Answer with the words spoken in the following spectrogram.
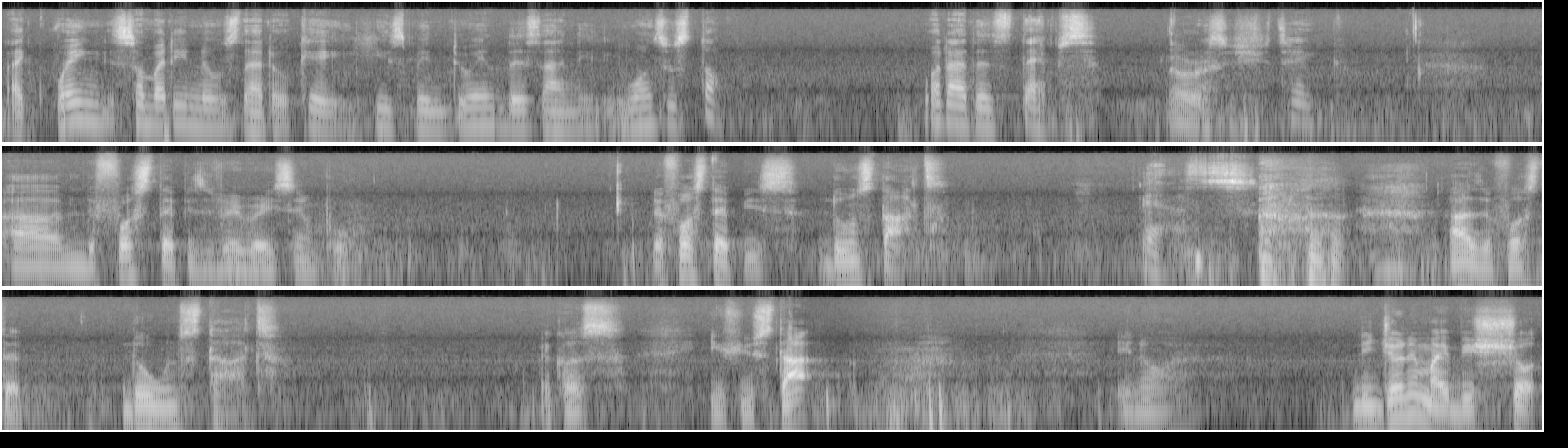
Like when somebody knows that, okay, he's been doing this and he wants to stop. What are the steps? All right. should take? Um, the first step is very, very simple. The first step is don't start. Yes. That's the first step. Don't start. Because if you start, you know, the journey might be short,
